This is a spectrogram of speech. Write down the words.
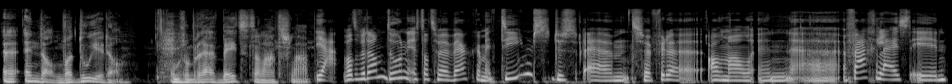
Uh, en dan, wat doe je dan? Om zo'n bedrijf beter te laten slapen. Ja, wat we dan doen is dat we werken met teams. Dus um, ze vullen allemaal een, uh, een vragenlijst in.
